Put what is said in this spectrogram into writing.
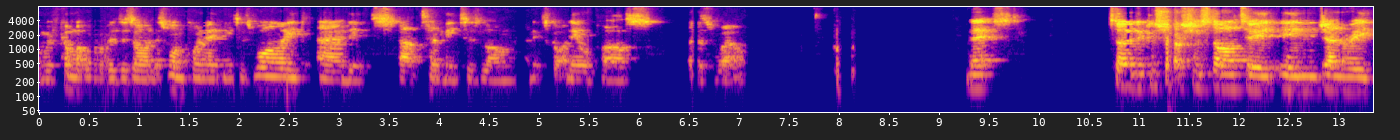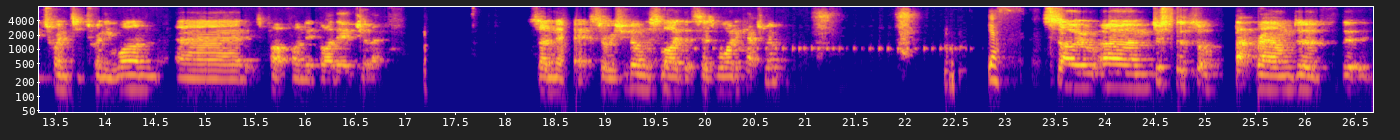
and we've come up with a design that's 1.8 meters wide and it's about 10 meters long, and it's got an eel pass as well. Next. So the construction started in January 2021 and it's part funded by the HLF. So next, so we should be on the slide that says wider catchment. Yes. So um, just the sort of background of the,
